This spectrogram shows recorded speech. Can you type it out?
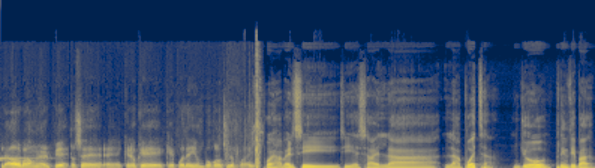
le ha dado el balón en el pie. Entonces, eh, creo que, puede ir un poco los tiros por ahí. Pues a ver si, si esa es la, apuesta. Yo, principal,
